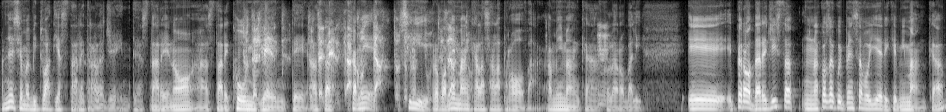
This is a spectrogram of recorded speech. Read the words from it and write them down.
noi siamo abituati a stare tra la gente, a stare, no? a stare con totalmente, gente, totalmente, a, stare, a, a me, contatto. Sì, proprio esatto. a me esatto. manca la sala prova, a me manca mm. quella roba lì. E, però da regista, una cosa a cui pensavo ieri che mi manca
